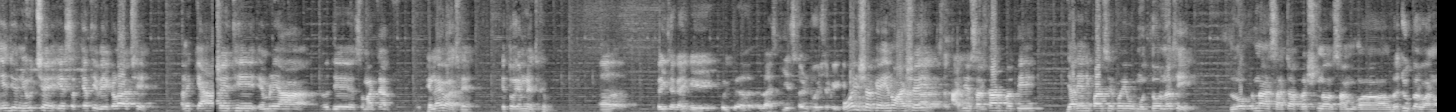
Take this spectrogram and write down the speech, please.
એ જે ન્યૂઝ છે એ સત્યથી વેગળા છે અને કયા આશયથી એમણે આ જે સમાચાર ફેલાવ્યા છે એ તો એમને જ ખબર. અ, કહી શકાય કે કોઈક રાજકીય સ્ટન્ટ હોઈ શકે હોઈ શકે એનો આશય આજે સરકાર પ્રતિ જ્યારે એની પાસે કોઈ એવો મુદ્દો નથી લોકના સાચા પ્રશ્ન સામ- રજૂ કરવાનો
